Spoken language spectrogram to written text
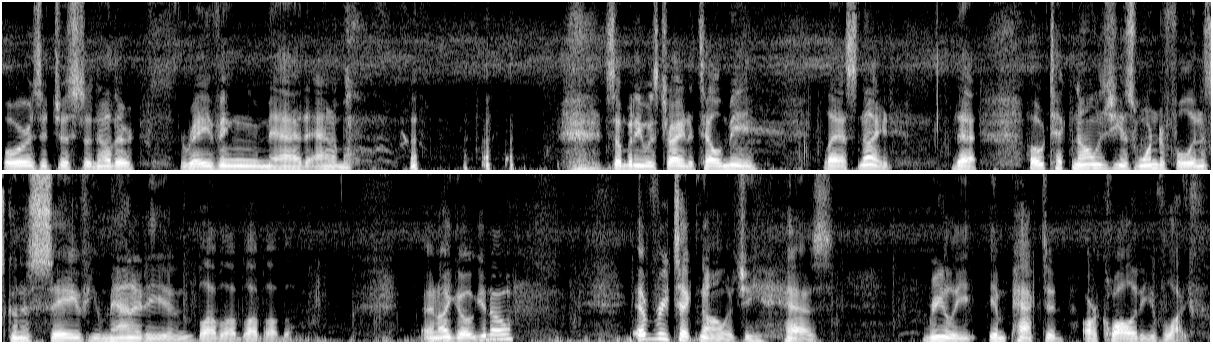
or is it just another raving mad animal? Somebody was trying to tell me last night that, oh, technology is wonderful and it's going to save humanity and blah, blah, blah, blah, blah. And I go, you know, every technology has really impacted our quality of life.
